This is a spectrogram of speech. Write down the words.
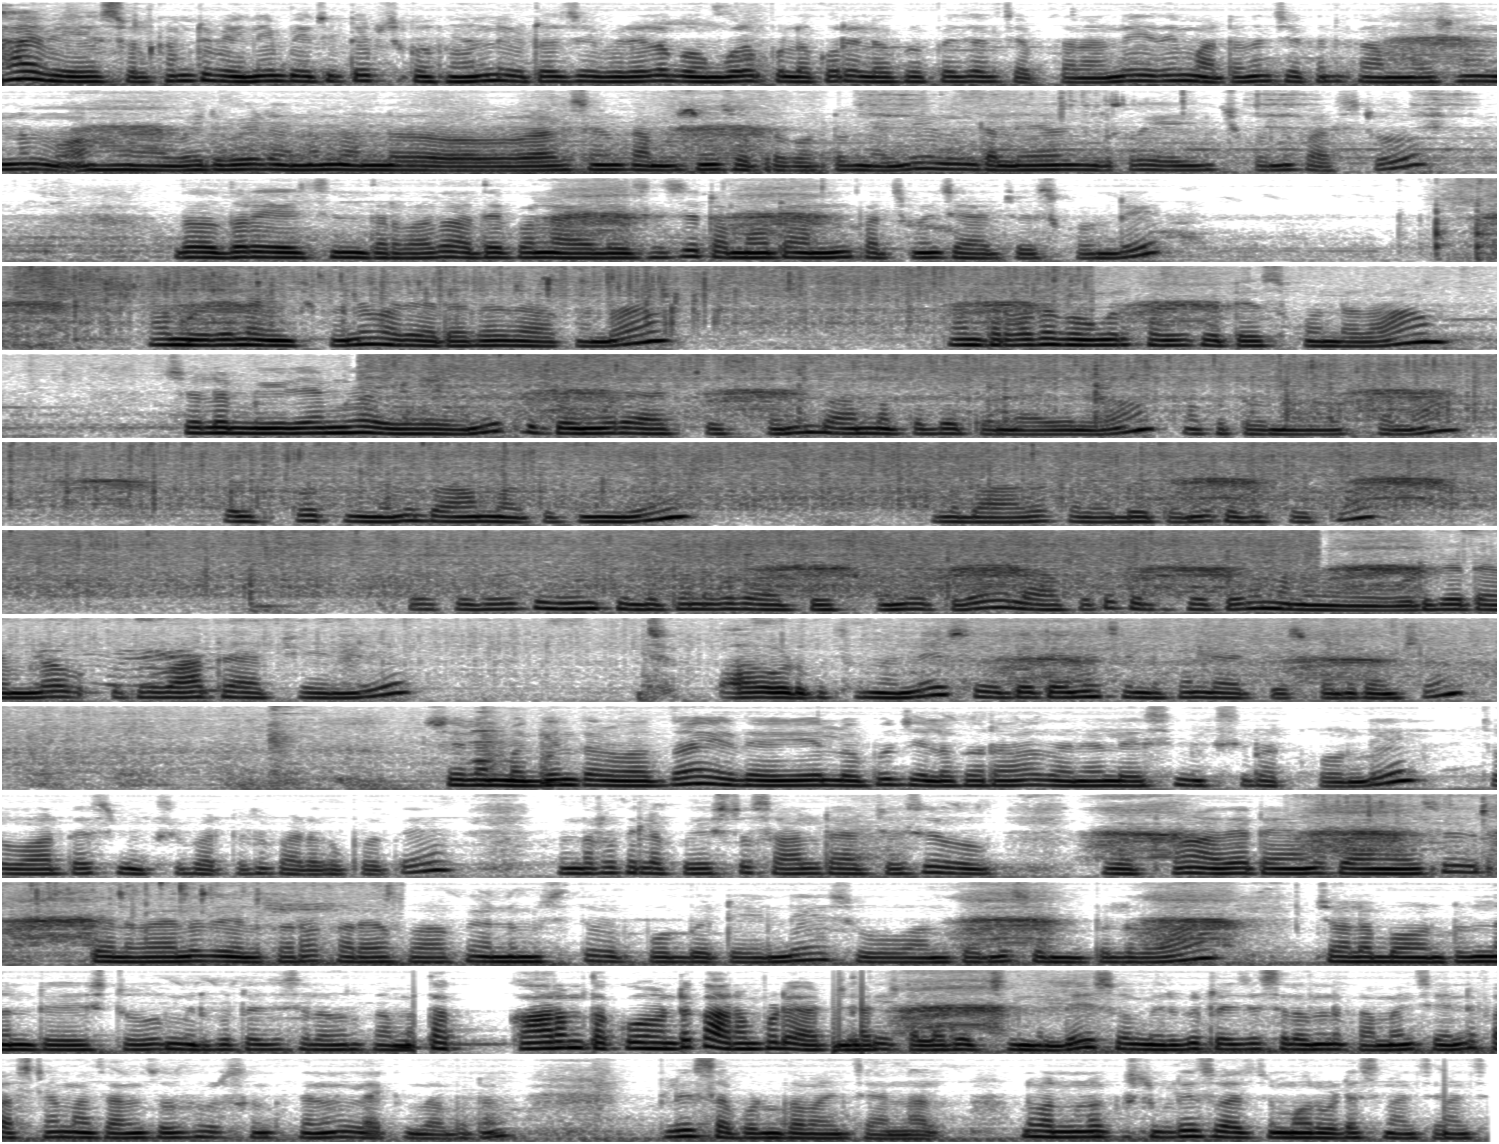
Hi ways welcome to వెనీ బేటీ tips cooking ఈరోజు వీడియోలో గోంగూర పుల్లకూర ఎలా ప్రిపేర్ చేయాలి చెప్తానండి ఇది మటన్ చికెన్ కాంబినేషన్ వేడి వేడి అన్నం అండ్ రాగసిన కాంబినేషన్ సూపర్గా ఉంటుందండి కళ్యాణం జీలకర్ర వేయించుకొని ఫస్ట్ దోదర వేసిన తర్వాత అదే పని ఆయిల్ వేసేసి టమాటో అన్నం పచ్చిమిర్చి యాడ్ చేసుకోండి. ఆ మీడియం వేయించుకొని మరి ఎర్రగా కాకుండా దాని తర్వాత గోంగూర కలిపి పెట్టేసుకోండి అలా చాలా మీడియంగా వేయండి. ఇప్పుడు గోంగూర యాడ్ చేసుకొని బాగా మగ్గబెట్టండి ఆయిల్లో ఒక టూ మినిట్స్ అలా. తెలిసిపోతుందని బాగా మగ్గుతుంది. ఇలా బాగా కలబెట్టండి కొద్దిసేపు. సో కొద్దిసేపు ఏం చింతపండు కూడా యాడ్ చేసుకొని ఇప్పుడు. లేకపోతే కొద్దిసేపు మనం ఉడికే టైంలో ఇప్పుడు వాటర్ యాడ్ చేయండి. బాగా ఉడుకుతుందండి. సో ఇదే టైంలో చింతపండు యాడ్ చేసుకోండి కొంచెం. సో ఇలా మగ్గిన తర్వాత ఇది అయ్యేలోపు జీలకర్ర ధనియాలు వేసి మిక్సీ పట్టుకోండి. సో వాటర్ వేసి మిక్సీ పట్టండి పడకపోతే దాని తర్వాత ఇలా పేస్ట్ సాల్ట్ యాడ్ చేసి పెట్టుకొని అదే టైంలో ప్యాన్ వేసి తెల్లగాయలు జీలకర్ర కరివేపాకు ఎండుమిర్చితో ఉప్పు పెట్టేయండి. సో అంతండి సింపుల్గా. చాలా బాగుంటుందండి టేస్ట్. మీరు కూడా ట్రై చేసి ఎలా కమెంట్ కారం తక్కువ ఉంటే కారం పొడి యాడ్ చేయాలి కలర్ వచ్చిందండి. సో మీరు కూడా ట్రై చేసి ఎలా కమెంట్ చేయండి. ఫస్ట్ టైం మా ఛానల్ చూసి like button please support my channel one more please watch more videos మంచి మంచి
